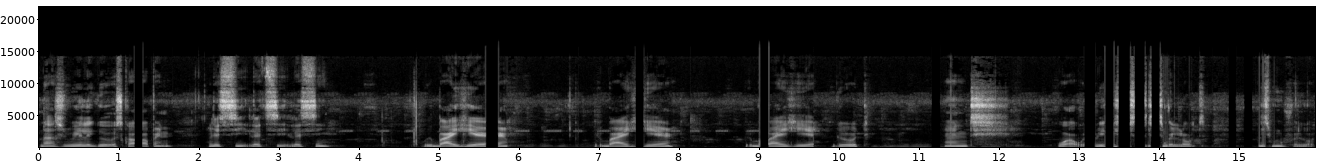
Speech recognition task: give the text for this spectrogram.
that's really good scalping let's see let's see let's see. We buy here. We buy here. We buy here. Good. And wow this, move a lot. This move a lot.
